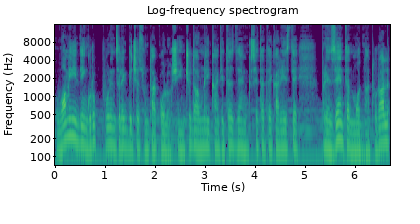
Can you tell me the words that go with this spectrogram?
oamenii din grupuri înțeleg de ce sunt acolo și în ciuda unei cantități de anxietate care este prezentă în mod natural,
